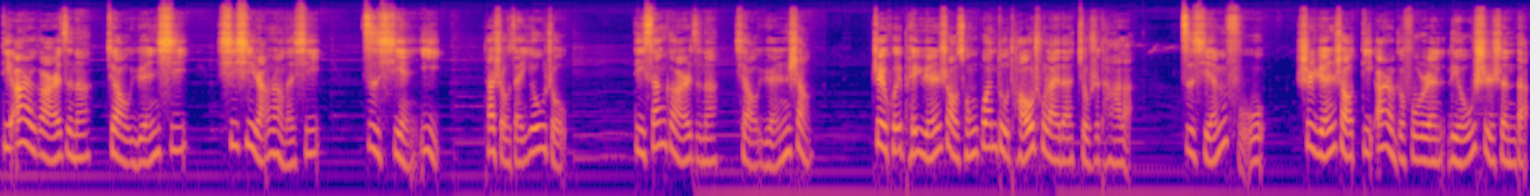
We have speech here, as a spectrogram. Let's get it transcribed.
第二个儿子呢叫袁熙，熙熙攘攘的熙，字显义，他守在幽州。第三个儿子呢叫袁尚，这回陪袁绍从官渡逃出来的就是他了，字显甫，是袁绍第二个夫人刘氏生的。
